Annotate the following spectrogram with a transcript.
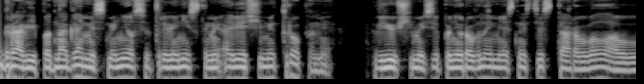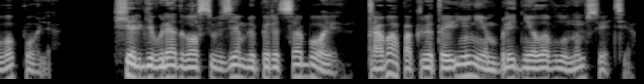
Гравий под ногами сменился травянистыми овечьими тропами, вьющимися по неровной местности старого лавового поля. Хельги вглядывался в землю перед собой, трава, покрытая инеем, бледнела в лунном свете.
